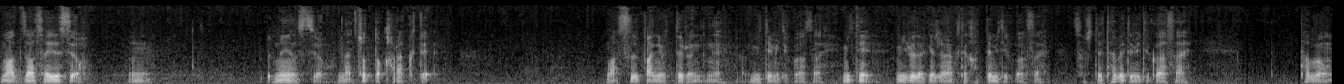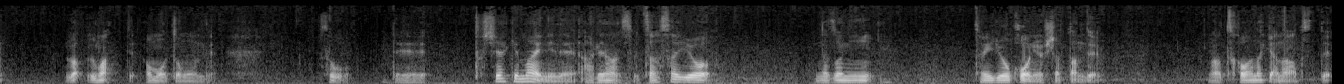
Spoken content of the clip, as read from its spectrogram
まあ、ザーサイですよ。うん。うめえんすよ。な、ちょっと辛くて。まあ、スーパーに売ってるんでね、見てみてください。見て、見るだけじゃなくて買ってみてください。そして食べてみてください。多分、うわ、うまって思うと思うんで。そう。で、年明け前にね、あれなんですよ。ザーサイを謎に大量購入しちゃったんで、まあ、使わなきゃな、つって。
